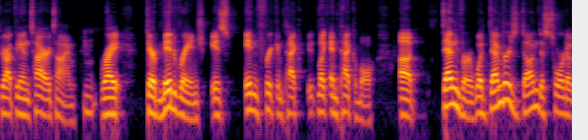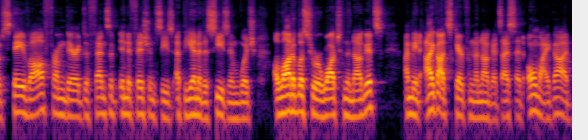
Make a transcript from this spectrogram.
throughout the entire time, mm. right? Their mid range is in freaking peck, like impeccable. Uh, Denver, what Denver's done to sort of stave off from their defensive inefficiencies at the end of the season, which a lot of us who are watching the Nuggets, I mean, I got scared from the Nuggets. I said, oh my God,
